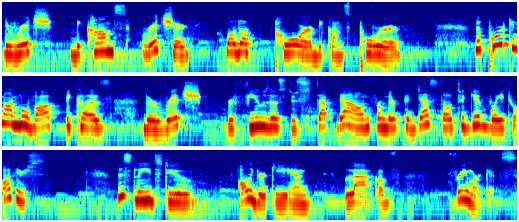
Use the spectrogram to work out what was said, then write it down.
the rich becomes richer while the poor becomes poorer. The poor cannot move up because the rich refuses to step down from their pedestal to give way to others. This leads to oligarchy and lack of free markets.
